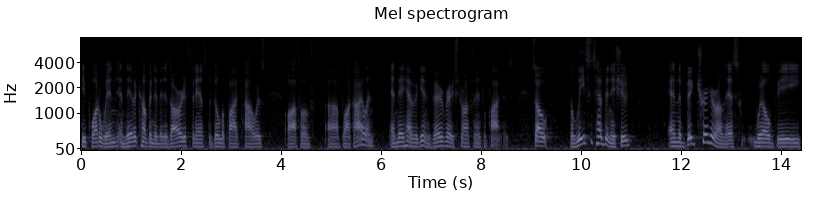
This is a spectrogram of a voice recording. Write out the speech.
Deepwater Wind, and they're the company that has already financed to build the five towers off of uh, Block Island. And they have, again, very, very strong financial partners. So the leases have been issued, and the big trigger on this will be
